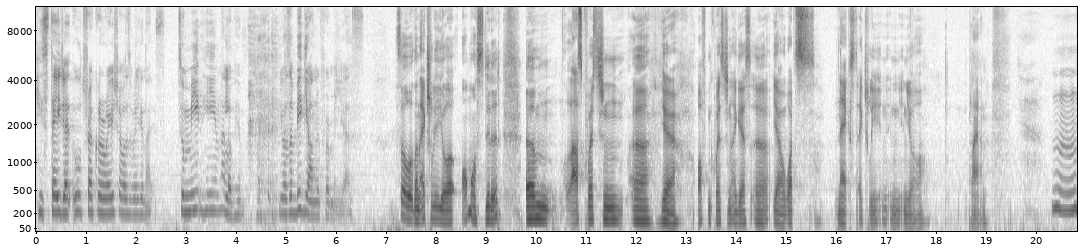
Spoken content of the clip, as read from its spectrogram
his stage at Ultra Croatia was really nice to meet him. I love him. he was a big honor for me. Yes. So then, actually, you almost did it. Um, last question. Uh, yeah, often question, I guess. Uh, yeah, what's next actually in, in, in your plan? Hmm,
